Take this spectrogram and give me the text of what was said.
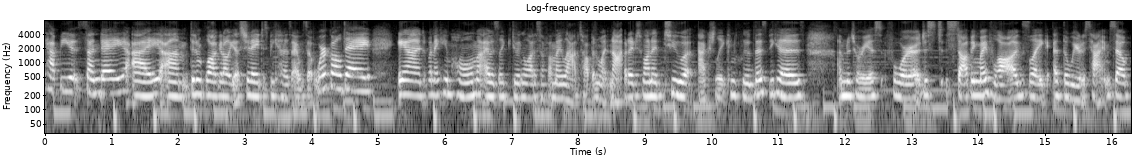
happy Sunday. I um, didn't vlog at all yesterday just because I was at work all day and when I came home I was like doing a lot of stuff on my laptop and whatnot but I just wanted to actually conclude this because I'm notorious for just stopping my vlogs like at the weirdest time. So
